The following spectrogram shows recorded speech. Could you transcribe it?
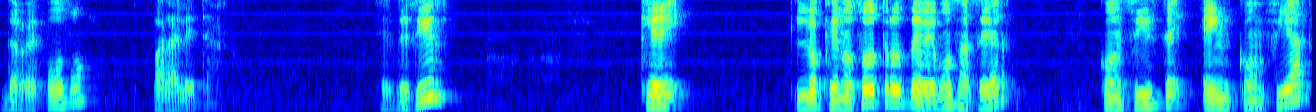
de reposo para el Eterno. Es decir, que lo que nosotros debemos hacer consiste en confiar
